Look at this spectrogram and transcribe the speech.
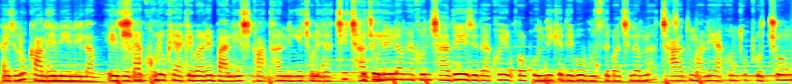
তাই জন্য কাঁধে নিয়ে নিলাম। এই যে সবগুলোকে একেবারে বালিশ কাঁথা নিয়ে চলে যাচ্ছি। চলে এলাম এখন ছাদে এই যে দেখো এরপর কোন দিকে দেবো বুঝতে পারছিলাম না। ছাদ মানে এখন তো প্রচণ্ড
